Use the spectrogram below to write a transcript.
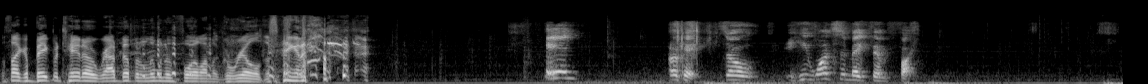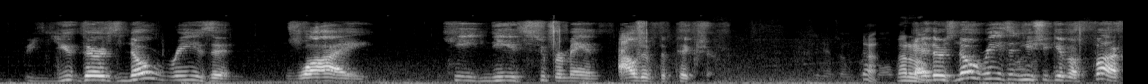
It's like a baked potato wrapped up in aluminum foil on the grill, just hanging out. And okay, so he wants to make them fight. You, there's no reason why he needs Superman out of the picture. Yeah, not at all. And there's no reason he should give a fuck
